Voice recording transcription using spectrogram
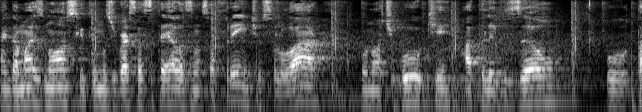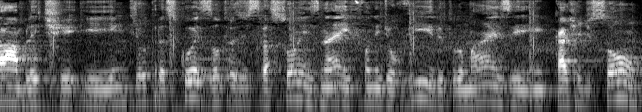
ainda mais nós que temos diversas telas na nossa frente, o celular, o notebook, a televisão, o tablet e entre outras coisas, outras distrações, né, e fone de ouvido e tudo mais, e, e caixa de som,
